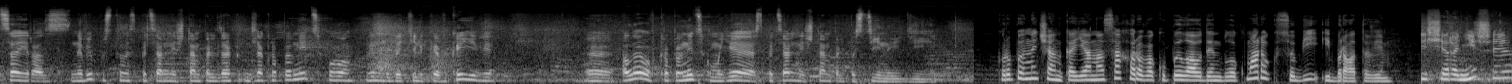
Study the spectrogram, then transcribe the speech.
цей раз не випустили спеціальний штемпель для- Кропивницького. Він буде тільки в Києві. Е, Але в Кропивницькому є спеціальний штемпель постійної дії. Кропивничанка Яна Сахарова купила один блок марок собі і братові. І ще раніше,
